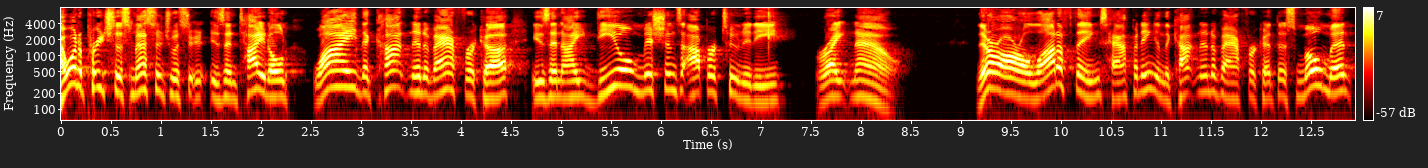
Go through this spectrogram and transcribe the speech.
I want to preach this message, which is entitled, Why the Continent of Africa is an Ideal Missions Opportunity Right Now. There are a lot of things happening in the continent of Africa at this moment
